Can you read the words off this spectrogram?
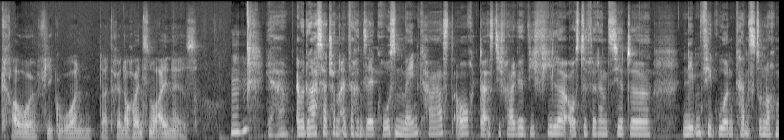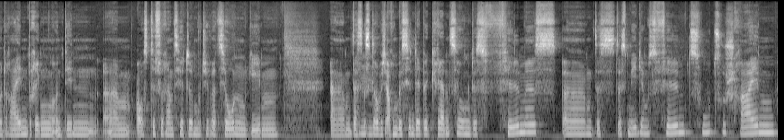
graue Figuren da drin, auch wenn es nur eine ist. Mhm. Ja, aber du hast halt schon einfach einen sehr großen Maincast auch. Da ist die Frage, wie viele ausdifferenzierte Nebenfiguren kannst du noch mit reinbringen und denen ähm, ausdifferenzierte Motivationen geben. Ähm, das mhm. ist, glaube ich, auch ein bisschen der Begrenzung des Filmes, ähm, des, des Mediums Film zuzuschreiben.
